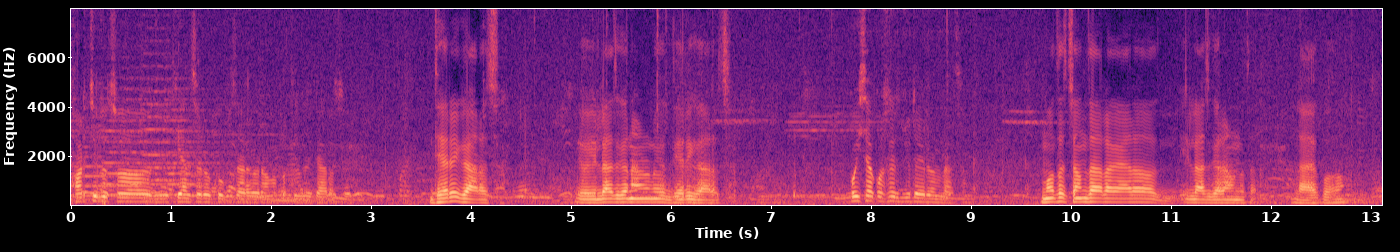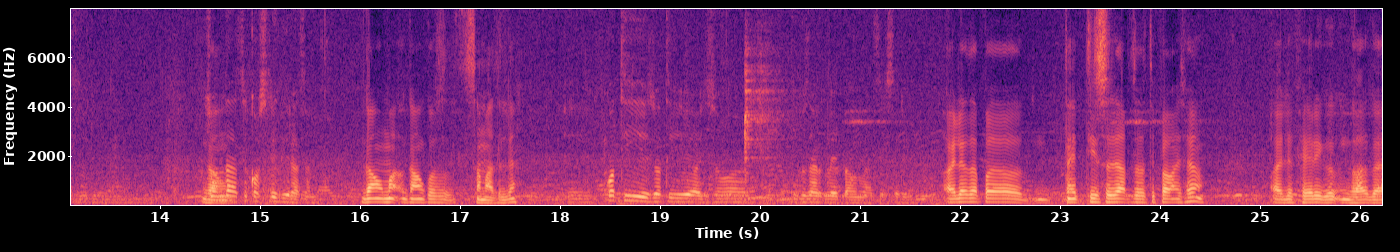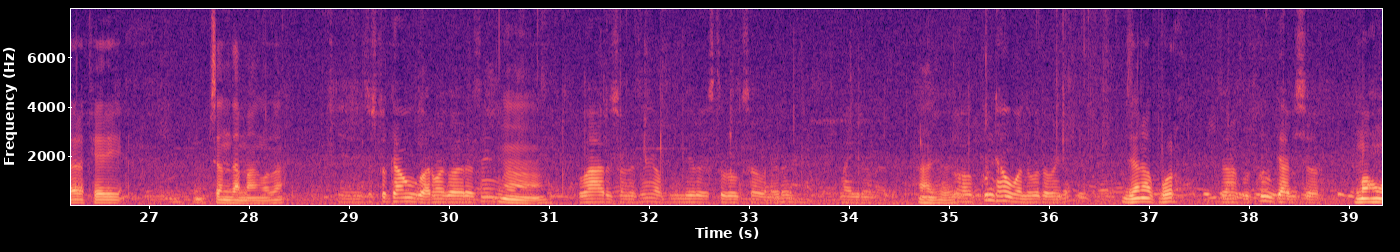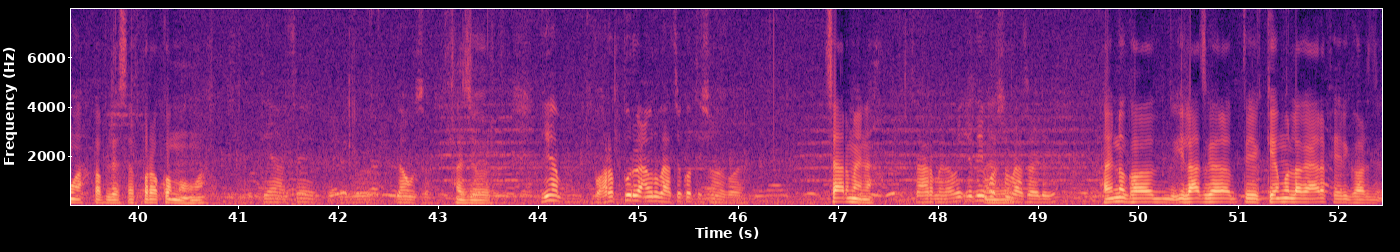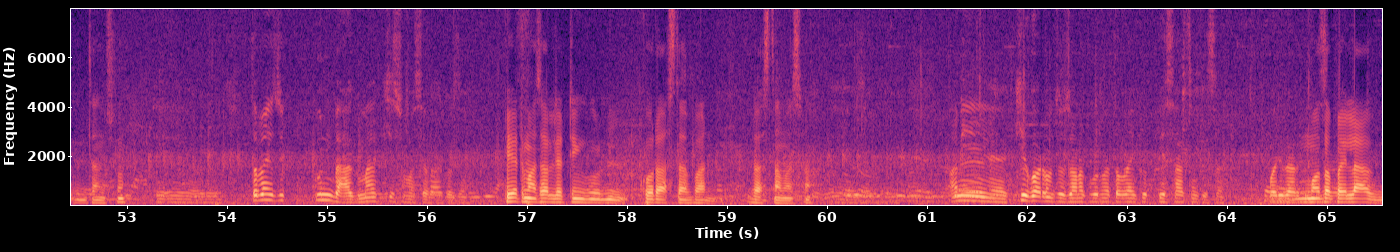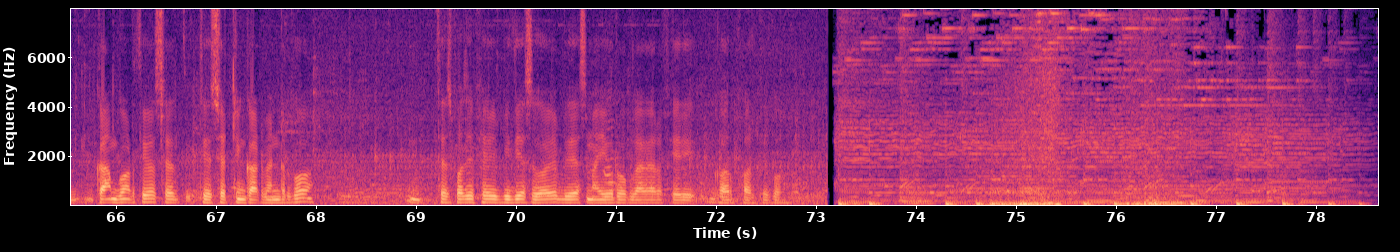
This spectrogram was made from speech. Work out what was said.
खर्चिलो छ क्यान्सर रोगको उपचार गराउन कति गाह्रो छ? धेरै गाह्रो छ। यो इलाज गराउनु धेरै गाह्रो छ। पैसा कसरी जुटाइरहनु भएको छ? म त चन्दा लगाएर इलाज गराउन त लागेको हो। चन्दा चाहिँ कसले दिइरहेछन्? गाउँमा गाउँको समाजले। कति जति अहिलेसम्म उपचारको लागि पाउनु भएको छ यसरी? अहिले त प तैँतिस हजार जति पाउँछ अहिले फेरि घर गएर फेरि चन्दा मागौँला। जस्तो गाउँ घरमा गएर चाहिँ उहाँहरूसँग चाहिँ अब मेरो यस्तो रोग छ भनेर मागिरहनु हजुर। कुन ठाउँ भन्नुभयो तपाईँले? जनकपुर। जनकपुर कुन गाविस? महुवा कपिलेश्वर परको महुवा। त्यहाँ चाहिँ गाउँ छ। हजुर। यहाँ भरतपुर आउनु भएको छ कति समय भयो? चार महिना। चार महिना भयो। यतै बस्नु भएको छ अहिले? होइन घर इलाज गरेर त्यो केमो लगाएर फेरि घर जान्छु। तपाईँ चाहिँ कुन भागमा के समस्या भएको छ? पेटमा छ लेट्रिनको रास्ता रास्तामा छ। अनि के गर्नुहुन्छ जनकपुरमा? तपाईँको पेसा चाहिँ के छ? परिवार म त पहिला काम गर्थ्यो से त्यो सेटिङ कार्पेन्टरको। त्यसपछि फेरि विदेश गयो विदेशमा यो रोग लगाएर फेरि घर फर्केको।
